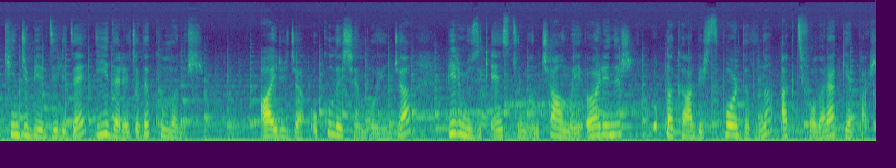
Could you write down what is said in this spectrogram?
ikinci bir dili de iyi derecede kullanır. Ayrıca okul yaşamı boyunca bir müzik enstrümanı çalmayı öğrenir, mutlaka bir spor dalını aktif olarak yapar.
